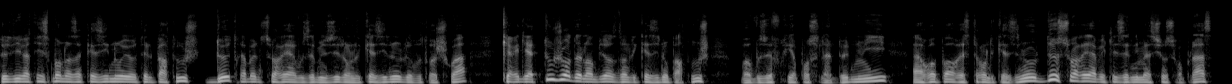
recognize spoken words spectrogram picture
de divertissement dans un casino et hôtel Partouche. Deux très bonnes soirées à vous amuser dans le casino de votre choix, car il y a toujours de l'ambiance dans les casinos Partouche. On va vous offrir pour cela deux nuits, un repas au restaurant du casino, deux soirées avec les animations sur place,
